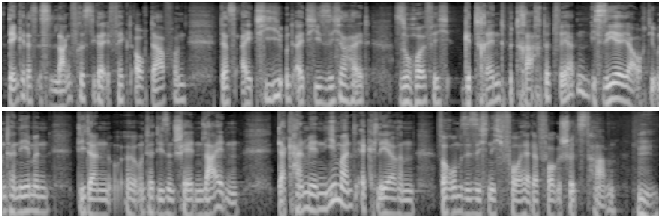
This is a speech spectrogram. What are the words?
Ich denke, das ist langfristiger Effekt auch davon, dass IT und IT-Sicherheit so häufig getrennt betrachtet werden. Ich sehe ja auch die Unternehmen, die dann äh, unter diesen Schäden leiden. Da kann mir niemand erklären, warum sie sich nicht vorher davor geschützt haben. Hm.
